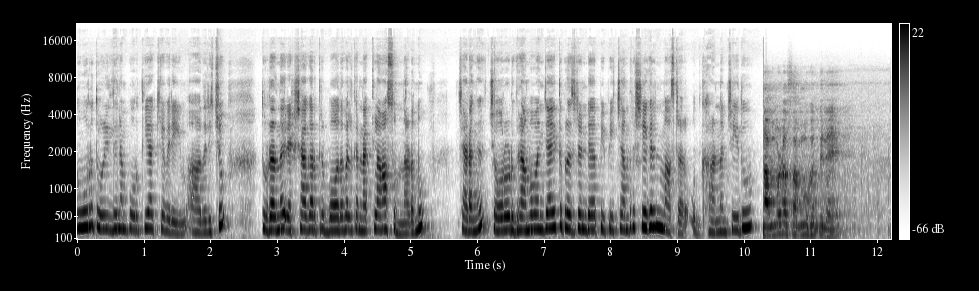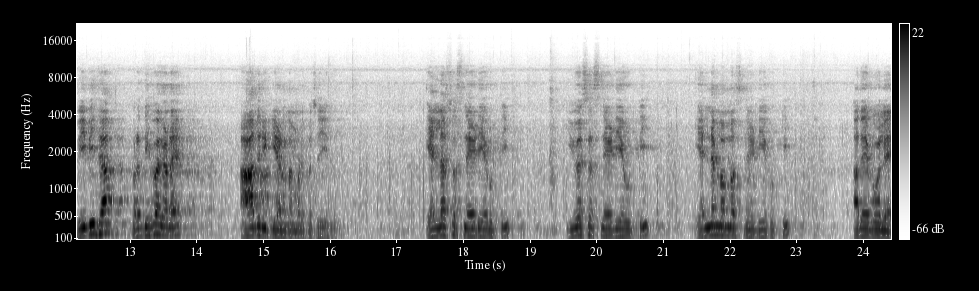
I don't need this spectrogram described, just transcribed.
നൂറ് തൊഴിൽ ദിനം പൂർത്തിയാക്കിയവരെയും ആദരിച്ചു. തുടർന്ന് രക്ഷാകർതൃ ബോധവൽക്കരണ ക്ലാസും നടന്നു. ചടങ്ങ് ചോറോട് ഗ്രാമപഞ്ചായത്ത് president P P Chandrasekharan master ഉദ്ഘാടനം ചെയ്തു. നമ്മുടെ സമൂഹത്തിലെ വിവിധ പ്രതിഭകളെ ആദരിക്കുകയാണ് നമ്മളിപ്പോൾ ചെയ്യുന്നത്. എൽ എസ് എസ് നേടിയ കുട്ടി യു എസ് എസ് നേടിയ കുട്ടി എൻ എം എം എസ് നേടിയ കുട്ടി അതേപോലെ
